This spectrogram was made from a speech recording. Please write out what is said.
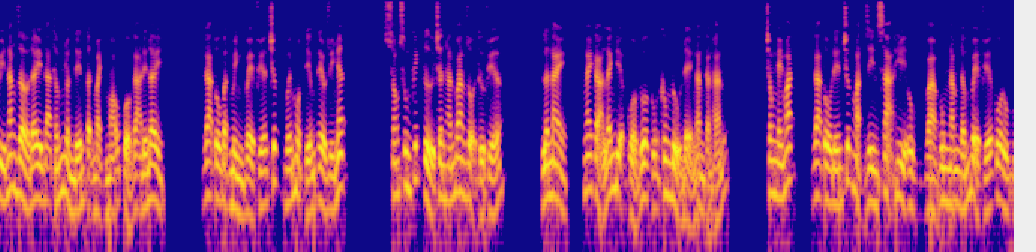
Quỷ năng giờ đây đã thấm nhuần đến tận mạch máu của gã đến đây. Gạ tổ bật mình về phía trước với một tiếng kêu duy nhất. Sóng xung kích từ chân hắn vang dội từ phía. Lần này, ngay cả lãnh địa của vua cũng không đủ để ngăn cản hắn. Trong nháy mắt gạ tổ đến trước mặt jin xạ hy ục và vung nắm đấm về phía cô ục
